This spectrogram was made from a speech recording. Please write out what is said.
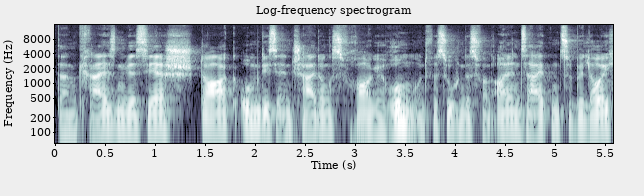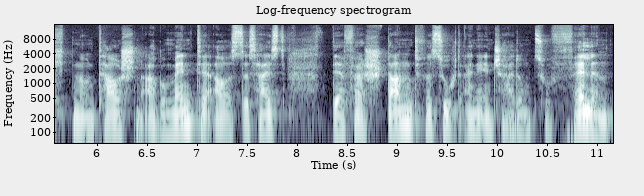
Dann kreisen wir sehr stark um diese Entscheidungsfrage rum und versuchen das von allen Seiten zu beleuchten und tauschen Argumente aus. Das heißt, der Verstand versucht eine Entscheidung zu fällen.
